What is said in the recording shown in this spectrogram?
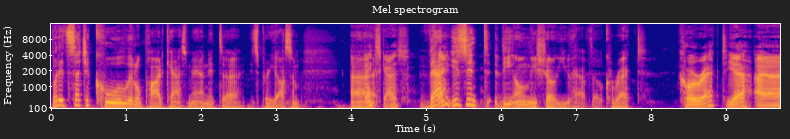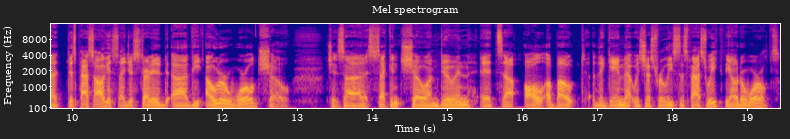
But it's such a cool little podcast, man. It's uh, it's pretty awesome. Uh, Thanks, guys. That Thanks. not the only show you have, though, correct? Correct. Yeah. Uh, this past August, I just started uh, the Outer World show, which is uh, the second show I'm doing. It's uh, all about the game that was just released this past week, The Outer Worlds.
